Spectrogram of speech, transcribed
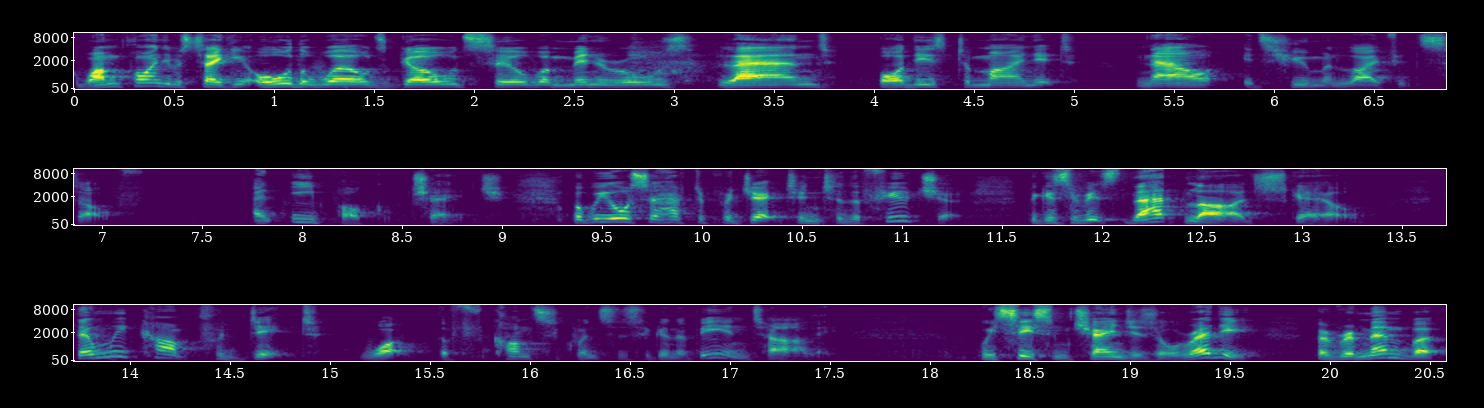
At one point, it was taking all the world's gold, silver, minerals, land, bodies to mine it. Now it's human life itself. An epochal change. But we also have to project into the future, because if it's that large scale, then we can't predict what the consequences are going to be entirely. We see some changes already, but remember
